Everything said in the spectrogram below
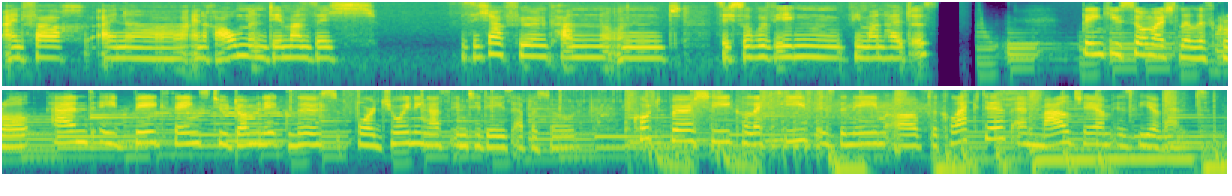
einfach eine, ein Raum, in dem man sich sicher fühlen kann und sich so bewegen, wie man halt ist. Thank you so much, Lilith Grohl, and a big thanks to Dominic Glös for joining us in today's episode. Kotbershi Collective is the name of the collective, and Maljam is the event.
